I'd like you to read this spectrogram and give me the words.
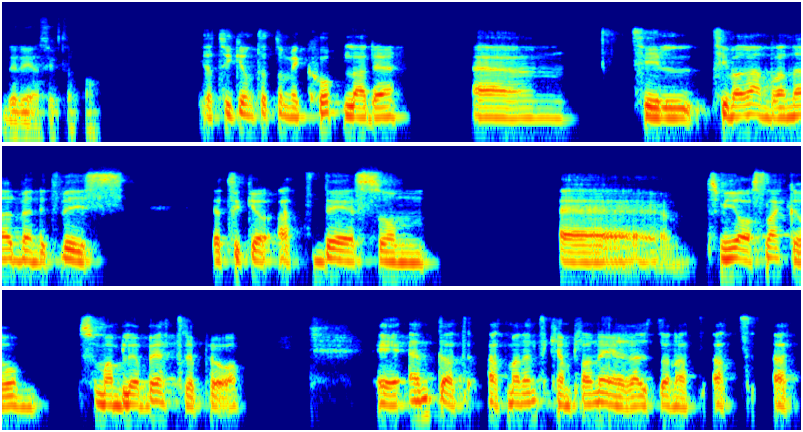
Det är det jag syftar på. Jag tycker inte att de är kopplade ehm, till, till varandra nödvändigtvis. Jag tycker att det som, eh, som jag snackar om, som man blir bättre på, är inte att, att man inte kan planera utan att, att, att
